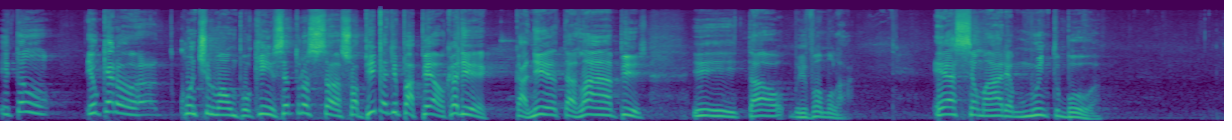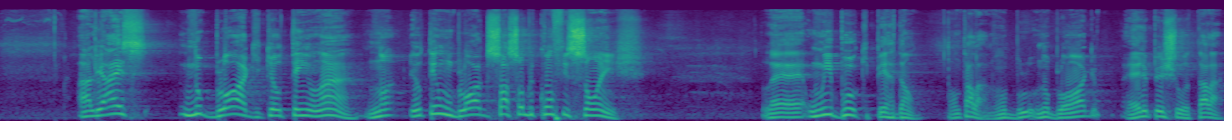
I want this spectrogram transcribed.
Então, eu quero continuar um pouquinho. Você trouxe a sua Bíblia de papel, cadê? Caneta, lápis e tal, e vamos lá. Essa é uma área muito boa. Aliás, no blog que eu tenho lá, eu tenho um blog só sobre confissões. É, um e-book, perdão. Então tá lá, no, no blog, Hélio Peixoto, tá lá.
